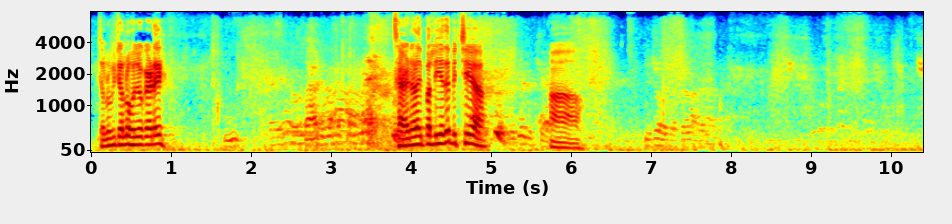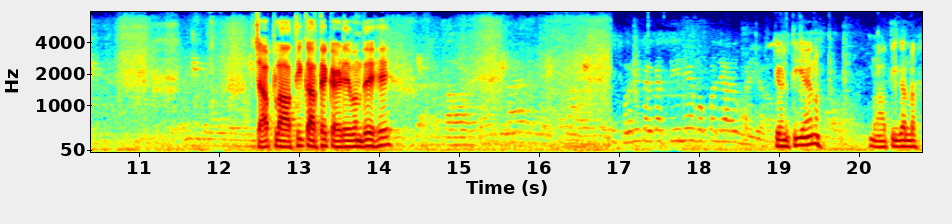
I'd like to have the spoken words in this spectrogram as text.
ਚਲੋ ਵੀ ਚਲੋ ਹੋ ਜਾਓ ਕਿਹੜੇ? ਸਾਈਡ ਵਾਲੀ ਪੱਲੀ ਇਹਦੇ ਪਿੱਛੇ ਆ। ਹਾਂ। ਚਾਹ ਪਲਾਤੀ ਕਰਤੇ ਕੈੜੇ ਬੰਦੇ ਇਹ। ਗਿਣਤੀ ਐ ਨਾ ਬਣਾਤੀ ਗੱਲ।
